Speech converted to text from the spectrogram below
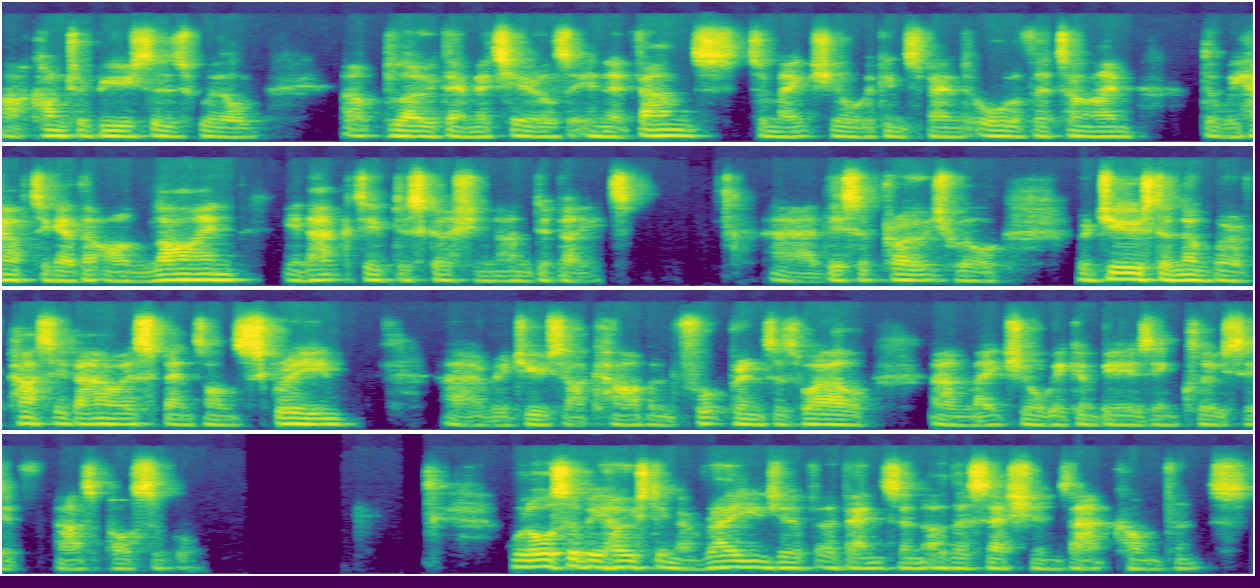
Our contributors will upload their materials in advance to make sure we can spend all of the time that we have together online in active discussion and debate. Uh, this approach will reduce the number of passive hours spent on screen, uh, reduce our carbon footprint as well, and make sure we can be as inclusive as possible. We'll also be hosting a range of events and other sessions at conference,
